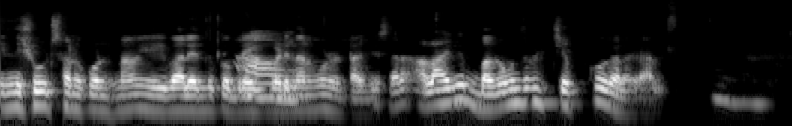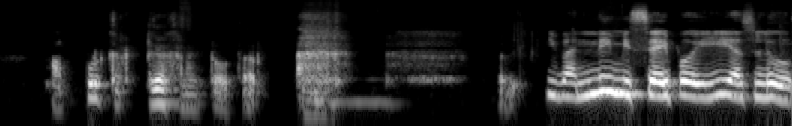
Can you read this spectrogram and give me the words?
ఇన్ని షూట్స్ అనుకుంటున్నాం ఇవాళ ఎందుకో బ్రేక్. పడింది అనుకుంటుంటాం చూసారు అలాగే భగవంతుడికి చెప్పుకోగలగాలి. అప్పుడు కరెక్ట్గా కనెక్ట్ అవుతారు. ఇవన్నీ మిస్ అయిపోయి అసలు.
